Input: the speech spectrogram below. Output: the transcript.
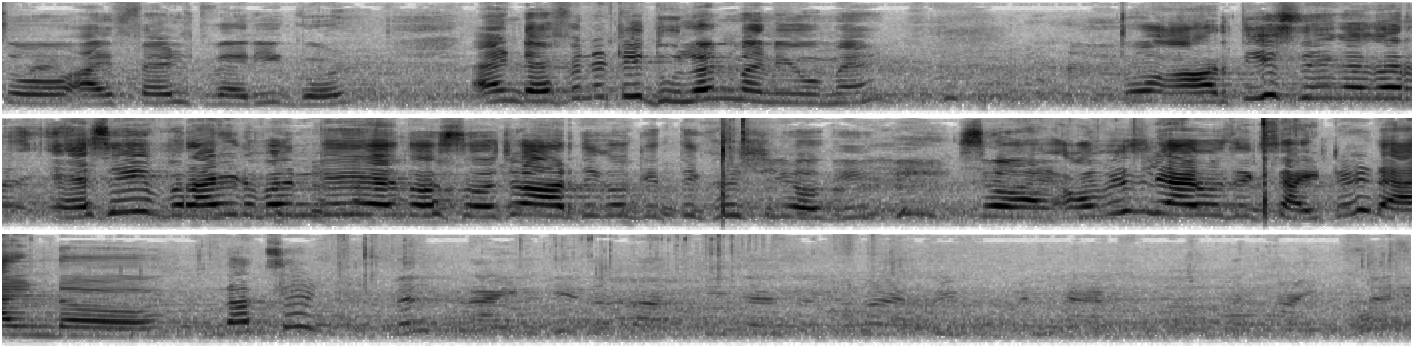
so I felt very good and definitely दुल्हन बनी हूँ मैं। तो आरती सिंह अगर ऐसे ही ब्राइड बन गई है तो सोचो आरती को कितनी खुशी होगी। So I obviously I was excited and that's it well bride की अगर बात की जाए you know every woman have mind set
